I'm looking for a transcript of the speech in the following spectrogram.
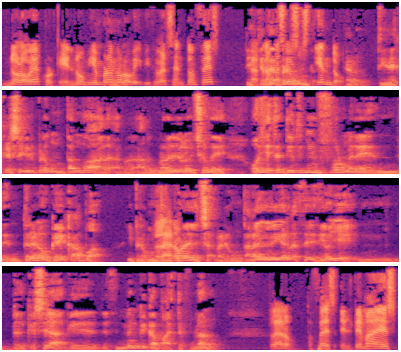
no lo ves porque el no miembro no lo ve y viceversa. Entonces, la Tienes que existiendo. Claro, tienes que seguir preguntando, a, a- alguna vez yo lo he hecho de, oye, este tío tiene informe de, de entreno, ¿qué capa? Y preguntar Claro. por el preguntar al IRC y decir, oye, mm, del que sea, que decidme en qué capa este fulano. Claro, entonces el tema es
